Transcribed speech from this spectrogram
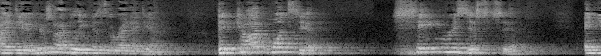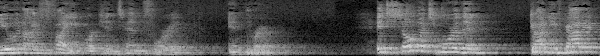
idea. Here's what I believe is the right idea that God wants it, Satan resists it, and you and I fight or contend for it in prayer. It's so much more than, God, you've got it.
